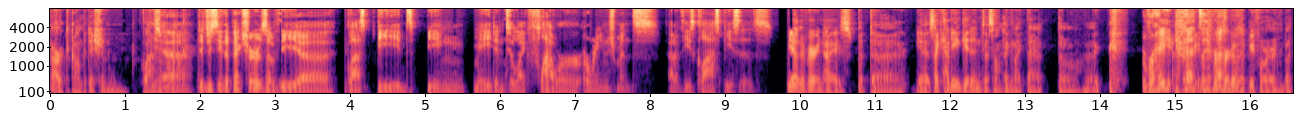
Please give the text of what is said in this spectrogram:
art competition. Glass yeah. work. Did you see the pictures of the uh glass beads being made into like flower arrangements out of these glass pieces? Yeah, they're very nice, but uh yeah, it's like how do you get into something like that though? Like Right? I've never heard of it before, but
